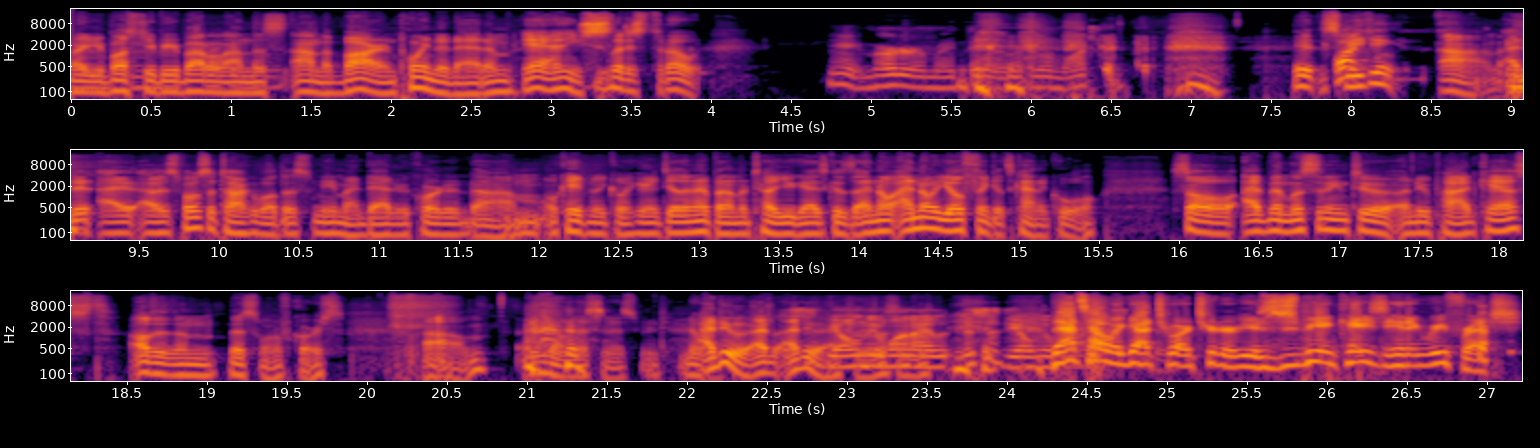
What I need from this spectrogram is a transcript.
Or you bust your beer bottle on this on the bar and pointed at him. Yeah, and you slit his throat. yeah, murder him right there. Everyone watching. It, speaking, um, I did. I, I was supposed to talk about this. Me and my dad recorded um, occasionally coherent the other night, but I'm gonna tell you guys because I know I know you'll think it's kind of cool. So I've been listening to a new podcast, other than this one, of course. Um, You don't listen to this. No, I do. I, I do. is the only one I. This is the only. That's one I how we got to. to our Twitter reviews. Just me and Casey hitting refresh. to-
